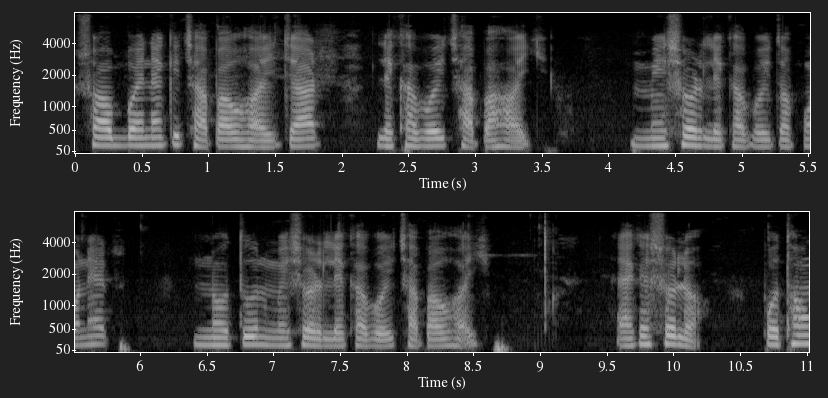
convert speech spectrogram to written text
সব বই নাকি ছাপাও হয়, যার লেখা বই ছাপা হয়। মেশোর লেখা বই তপনের, নতুন মেশোর লেখা বই ছাপাও হয়। একে ষোলো, প্রথম,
